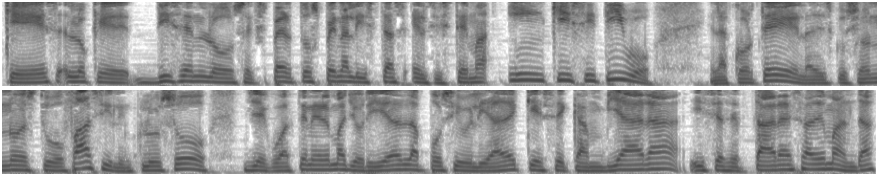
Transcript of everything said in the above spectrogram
que es lo que dicen los expertos penalistas, el sistema inquisitivo. En la Corte la discusión no estuvo fácil, incluso llegó a tener mayoría la posibilidad de que se cambiara y se aceptara esa demanda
